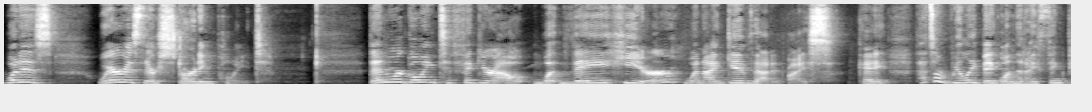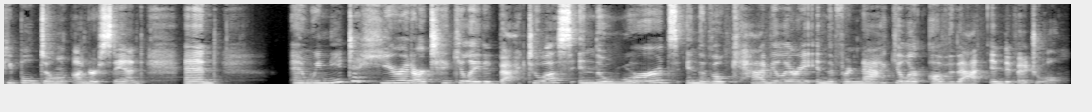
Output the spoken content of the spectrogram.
What is, where is their starting point? Then we're going to figure out what they hear when I give that advice. Okay, that's a really big one that I think people don't understand. And and we need to hear it articulated back to us in the words, in the vocabulary, in the vernacular of that individual.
